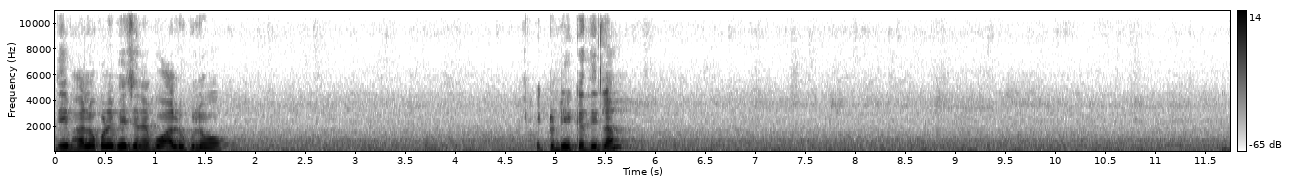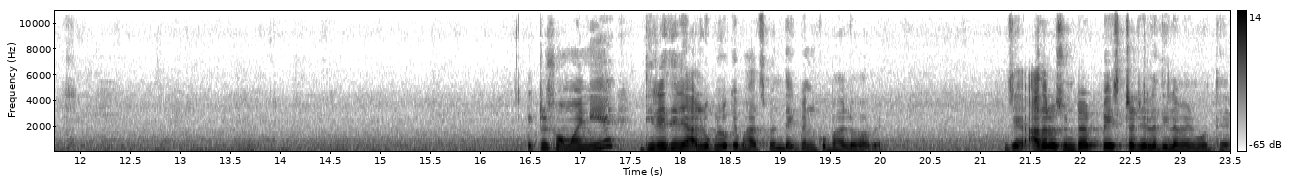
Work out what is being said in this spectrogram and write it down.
দিয়ে ভালো করে ভেজে নেব আলুগুলো। একটু ঢেকে দিলাম। একটু সময় নিয়ে ধীরে ধীরে আলুগুলোকে ভাজবেন, দেখবেন খুব ভালো হবে। যে আদা রসুনটার পেস্টটা ঢেলে দিলাম এর মধ্যে।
